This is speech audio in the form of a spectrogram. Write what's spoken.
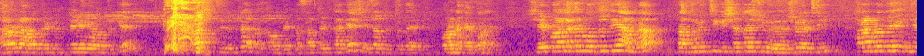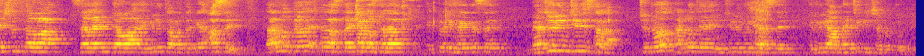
ধারণা আমাদের, একটা ট্রেনিং আমাদেরকে আমাদের একটা সাবজেক্ট থাকে, সেই সাবজেক্টটাতে পড়ালেখা করায়। সেই পড়ালেখার মধ্য দিয়ে আমরা প্রাথমিক চিকিৎসাটা শুনেছি। আর আমাদের ইনজেকশন দেওয়া স্যালাইন দেওয়া, এগুলি তো আমাদেরকে আছে। তার মধ্যে একটা রাস্তায় কাটা ছাড়া একটু ই হয়ে গেছে। মেজর ইনজুরি ছাড়া ছোট খাটো যে ইনজুরিগুলি আছে, এগুলি আমরা চিকিৎসা করতে পারি।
